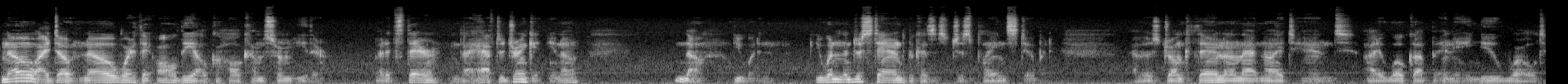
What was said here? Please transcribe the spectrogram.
No, I don't know where the, all the alcohol comes from either. But it's there, and I have to drink it, you know? No, you wouldn't. You wouldn't understand because it's just plain stupid. I was drunk then on that night, and I woke up in a new world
